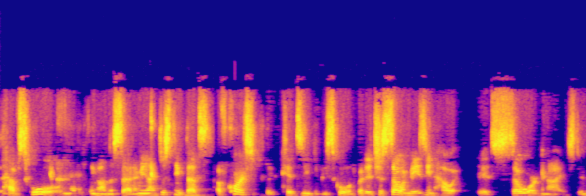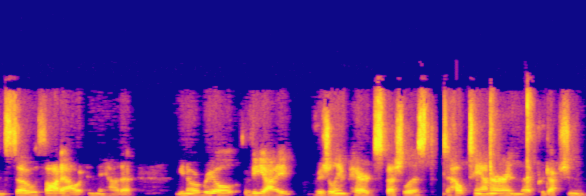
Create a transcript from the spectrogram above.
to have school and everything on the set i mean i just think that's of course the kids need to be schooled but it's just so amazing how it, it's so organized and so thought out and they had a you know a real vi visually impaired specialist to help tanner and the production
